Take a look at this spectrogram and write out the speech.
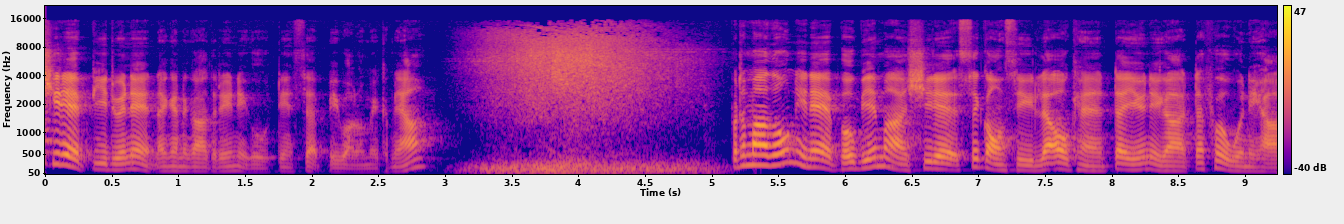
ရှိတဲ့ပြည်တွင်းနဲ့နိုင်ငံတကာသတင်းတွေကိုတင်ဆက်ပေးပါတော့မယ်ခင်ဗျာပ ထမဆုံးအနေနဲ့ဗုတ်ပြင်းမှာရှိတဲ့စစ်ကောင်စီလက်အောက်ခံတပ်ရင်းတွေကတပ်ဖွဲ့ဝင်တွေဟာ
